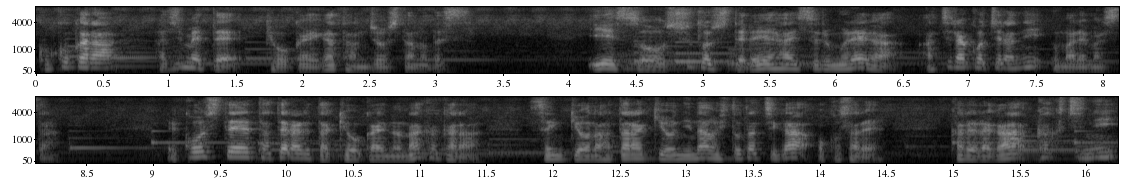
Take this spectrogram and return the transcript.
ここから初めて教会が誕生したのです。イエスを主として礼拝する群れがあちらこちらに生まれました。こうして建てられた教会の中から宣教の働きを担う人たちが起こされ彼らが各地に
